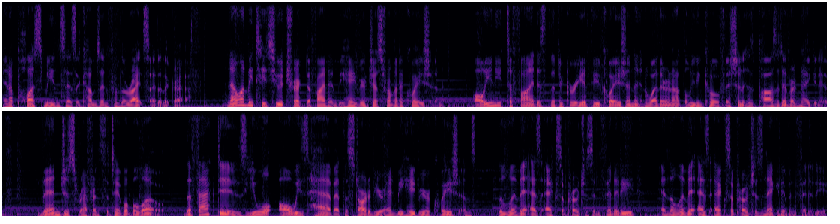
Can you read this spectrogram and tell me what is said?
and a plus means as it comes in from the right side of the graph. Now let me teach you a trick to find end behavior just from an equation. All you need to find is the degree of the equation and whether or not the leading coefficient is positive or negative. Then just reference the table below. The fact is, you will always have at the start of your end behavior equations the limit as x approaches infinity and the limit as x approaches negative infinity.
